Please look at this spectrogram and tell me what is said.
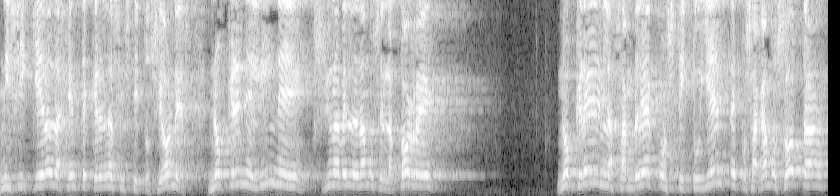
ni siquiera la gente cree en las instituciones. No cree en el INE. Si una vez le damos en la torre, No cree en la Asamblea Constituyente, pues hagamos otra.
